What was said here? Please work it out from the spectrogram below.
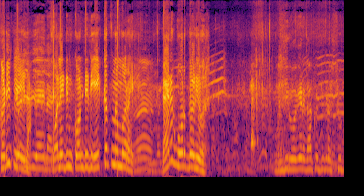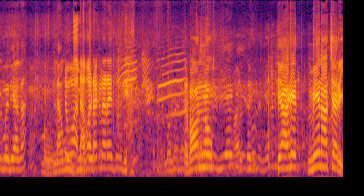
कढी प्यायला. क्वालिटी क्वांटिटी एकच नंबर आहे. डायरेक्ट बोरदळीवर. मंदिर वगैरे दाखव तिकडे शूटमध्ये आता. धाबा टाकणार आहे तू तर भावांनो हे आहेत मेन आचारी.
